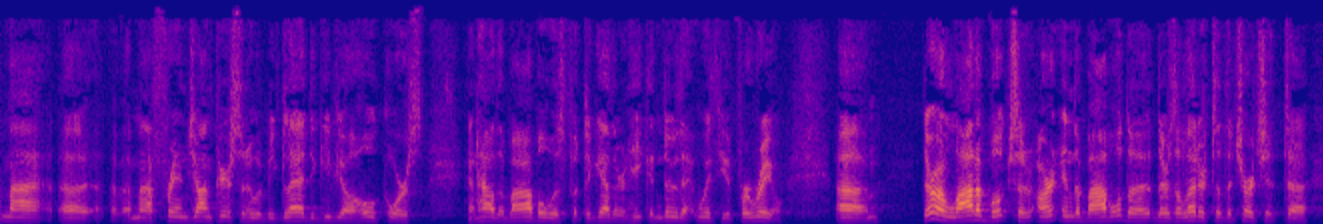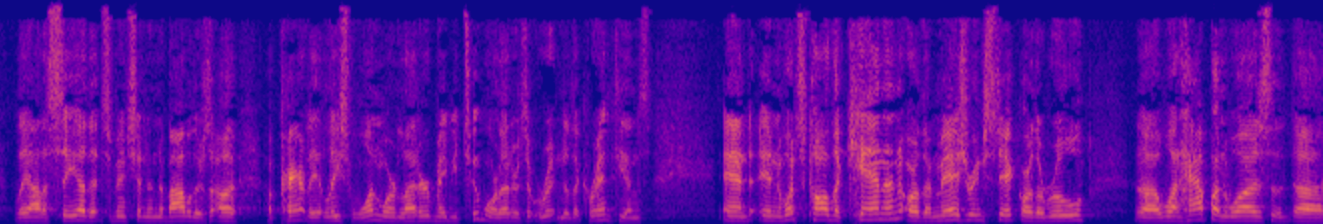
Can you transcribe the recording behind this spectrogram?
my uh, my friend John Pearson, who would be glad to give you a whole course and how the Bible was put together, and he can do that with you for real. Um, there are a lot of books that aren't in the Bible. The, there's a letter to the church at uh, Laodicea that's mentioned in the Bible. There's uh, apparently at least one more letter, maybe two more letters that were written to the Corinthians and in what's called the canon or the measuring stick or the rule, uh, what happened was uh,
